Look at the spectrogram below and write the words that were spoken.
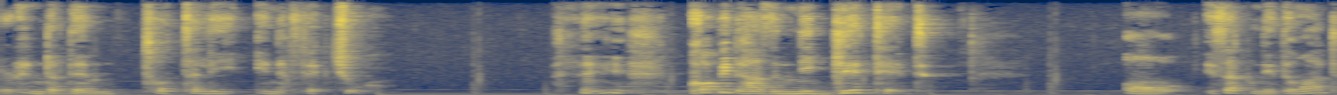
rendered them totally ineffectual. COVID has negated, or is that the word?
